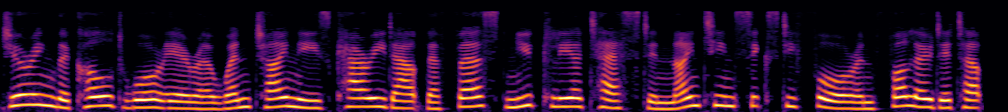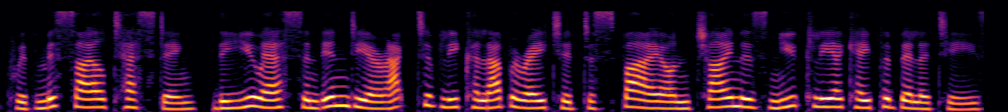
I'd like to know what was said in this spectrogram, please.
During the Cold War era when Chinese carried out their first nuclear test in 1964 and followed it up with missile testing, the US and India actively collaborated to spy on China's nuclear capabilities.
